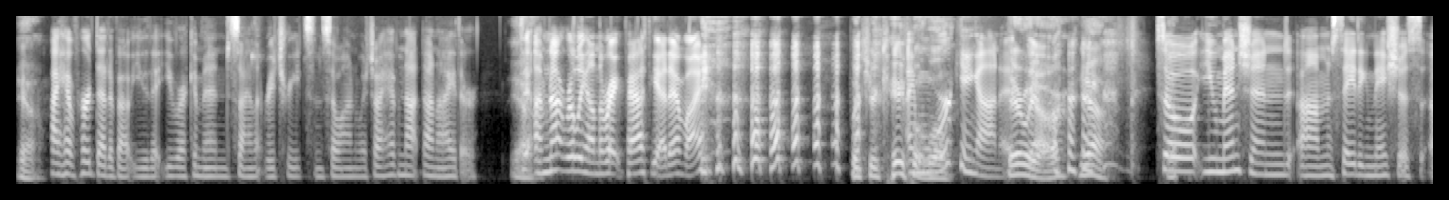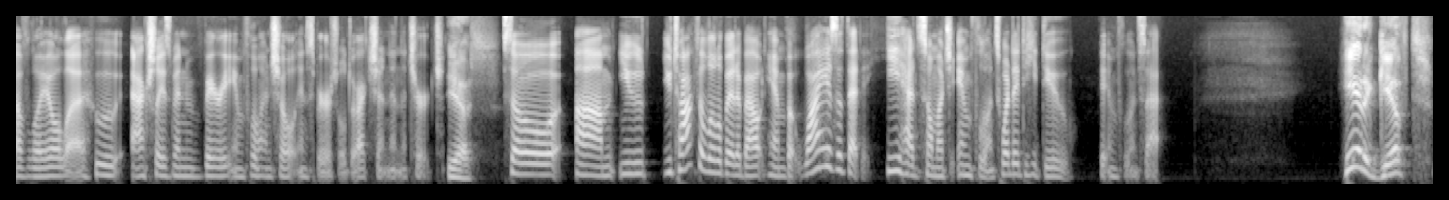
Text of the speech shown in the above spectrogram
Yeah, I have heard that about you that you recommend silent retreats and so on, which I have not done either. Yeah. I'm not really on the right path yet, am I? but you're capable. I'm working on it. There we though. are. Yeah. So you mentioned um, Saint Ignatius of Loyola, who actually has been very influential in spiritual direction in the church. Yes. So um, you you talked a little bit about him, but why is it that he had so much influence? What did he do to influence that? he had a gift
